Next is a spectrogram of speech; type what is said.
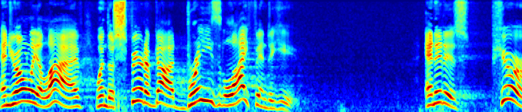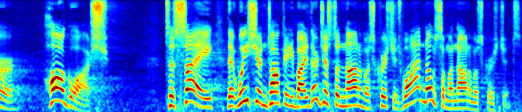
And you're only alive when the Spirit of God breathes life into you. And it is pure hogwash to say that we shouldn't talk to anybody. They're just anonymous Christians. Well, I know some anonymous Christians.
